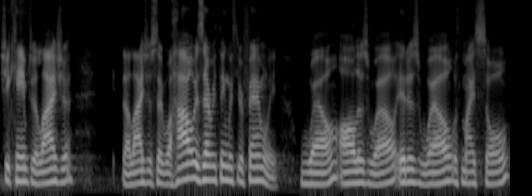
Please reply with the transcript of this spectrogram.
she came to Elijah, Elijah said, Well, how is everything with your family? Well, all is well. It is well with my soul.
